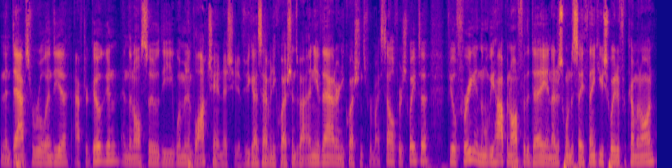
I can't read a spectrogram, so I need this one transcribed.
and then dApps rule India after Goguen, and then also the Women in Blockchain Initiative. If you guys have any questions about any of that or any questions for myself or Shweta, feel free, and then we'll be hopping off for the day. And I just wanted to say thank you, Shweta, for coming on.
